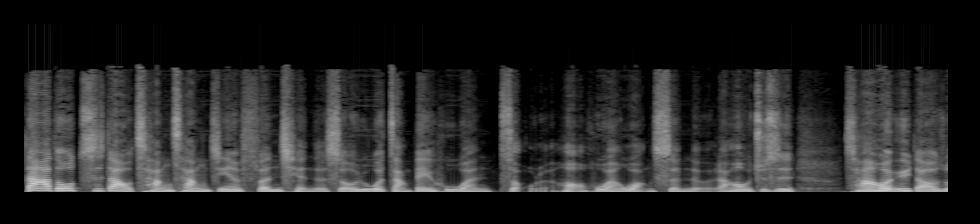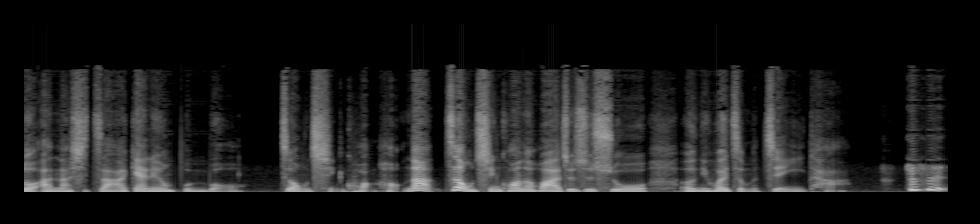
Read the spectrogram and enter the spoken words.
大家都知道，常常今天分钱的时候，如果长辈忽然走了，哈，忽然往生了，然后就是常常会遇到说啊，那是咋干用本薄这种情况，哈。那这种情况的话，就是说，呃，你会怎么建议他？就是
